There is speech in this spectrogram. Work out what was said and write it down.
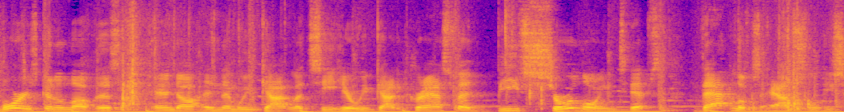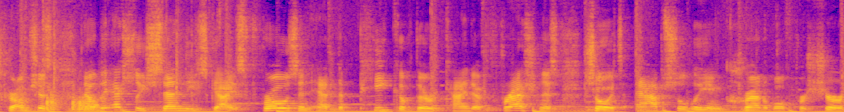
Lori's gonna love this. And uh, and then we've got, let's see here, we've got grass-fed beef sirloin tips. That looks absolutely scrumptious. Now they actually send these guys frozen at the peak of their kind of freshness, so it's absolutely incredible for sure.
